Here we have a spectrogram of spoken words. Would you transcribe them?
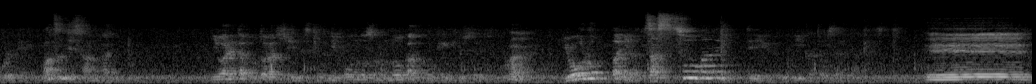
これね松地さんが言われたことらしいんですけど日本のその農学を研究してる人はい。ヨーロッパには雑草がないっていう言い方をされたんです。へえ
